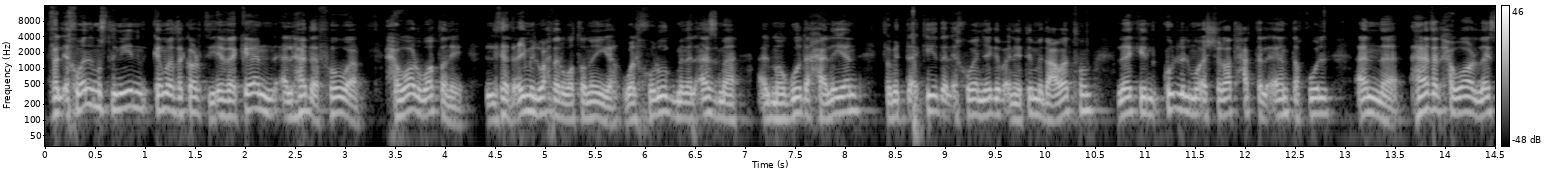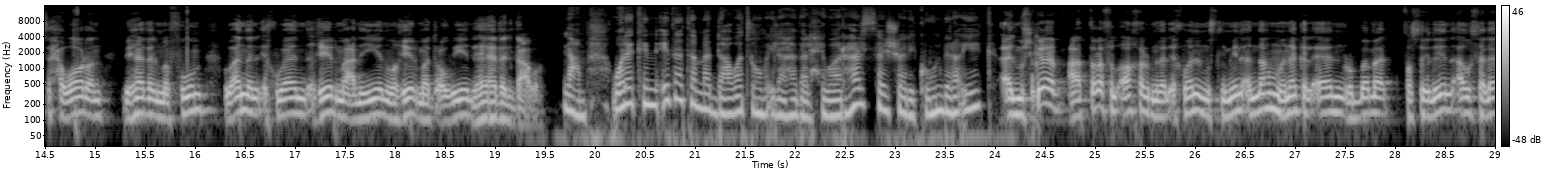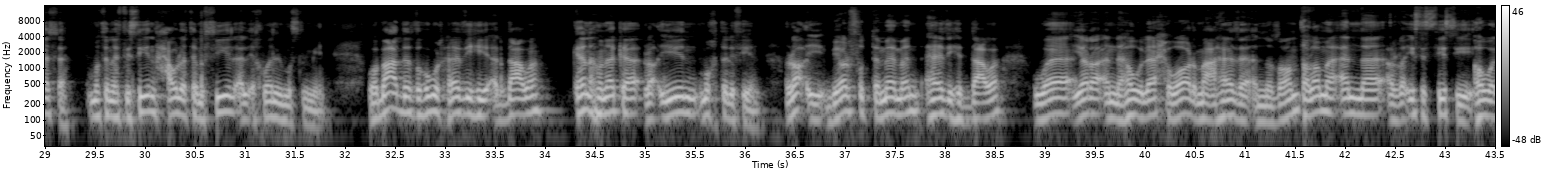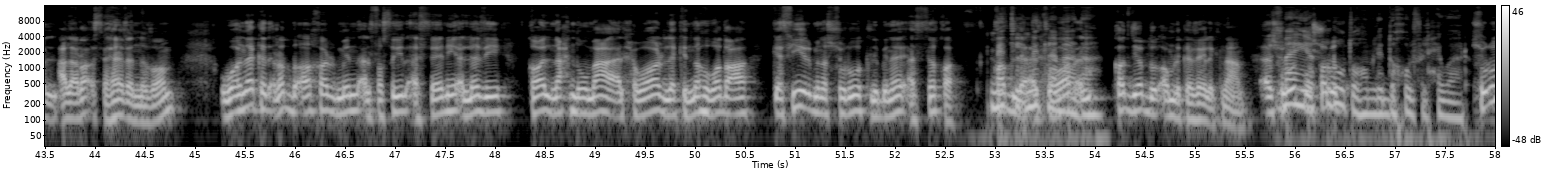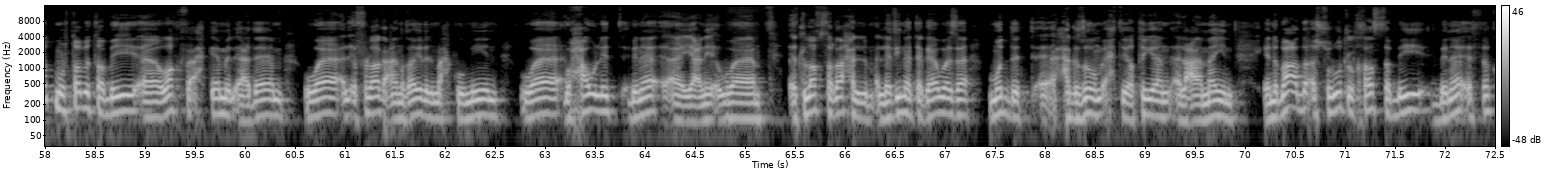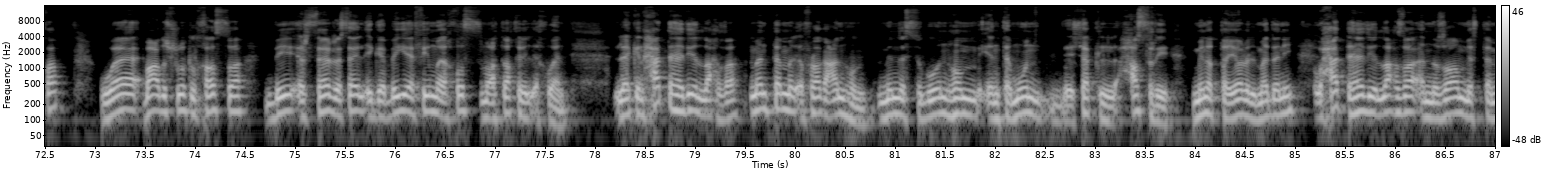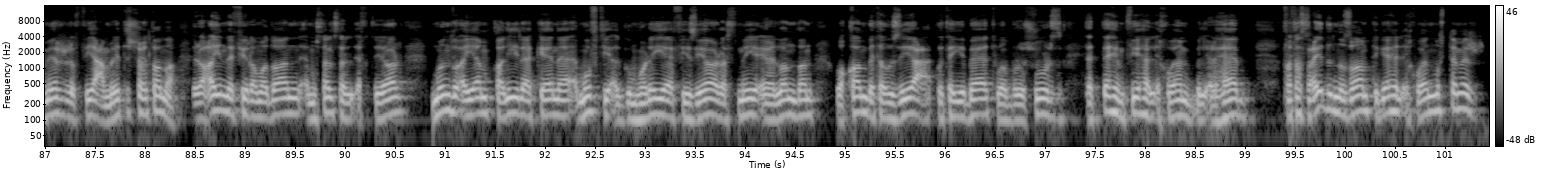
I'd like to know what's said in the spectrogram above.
فالإخوان المسلمين كما ذكرت إذا كان الهدف هو حوار وطني لتدعيم الوحدة الوطنية والخروج من الأزمة الموجودة حاليا فبالتأكيد الإخوان يجب أن يتم دعوتهم. لكن كل المؤشرات حتى الآن تقول أن هذا الحوار ليس حوارا بهذا المفهوم وأن الإخوان غير معنيين وغير مدعوين لهذا الدعوة. نعم ولكن إذا تمت دعوتهم إلى هذا الحوار هل سيشاركون برأيك؟ المشكلة على الطرف الآخر من الإخوان المسلمين أنهم هناك الآن ربما فصيلين أو ثلاثة متنافسين حول تمثيل الإخوان المسلمين وبعد ظهور هذه الدعوة كان هناك رأيين مختلفين. رأي بيرفض تماما هذه الدعوة ويرى أنه لا حوار مع هذا النظام طالما أن الرئيس السيسي هو على رأس هذا النظام. وهناك رد آخر من الفصيل الثاني الذي قال نحن مع الحوار لكنه وضع كثير من الشروط لبناء الثقة. قبل مثل, مثل الحوار ماذا؟ قد يبدو الأمر كذلك نعم ما هي شروطهم للدخول في الحوار؟ شروط مرتبطة بوقف أحكام الإعدام والإفراج عن غير المحكومين ومحاولة بناء يعني وإطلاق سراح الذين تجاوز مدة حجزهم احتياطيا العامين يعني بعض الشروط الخاصة ببناء الثقة وبعض الشروط الخاصة بإرسال رسائل إيجابية فيما يخص معتقل الإخوان لكن حتى هذه اللحظة من تم الإفراج عنهم من السجون هم ينتمون بشكل حصري من التيار المدني. وحتى هذه اللحظة النظام مستمر في عملية الشيطنة. رأينا في رمضان مسلسل الاختيار. منذ أيام قليلة كان مفتي الجمهورية في زيارة رسمية إلى لندن وقام بتوزيع كتيبات وبروشورز تتهم فيها الإخوان بالإرهاب. فتصعيد النظام تجاه الإخوان مستمر.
